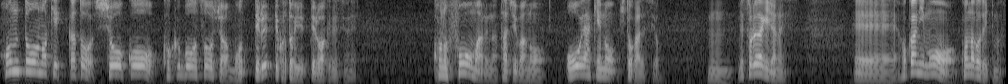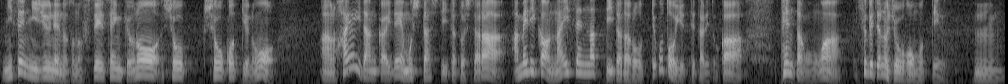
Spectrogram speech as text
本当の結果と証拠を国防総省は持ってるってことを言ってるわけですよね。このフォーマルな立場の公の人がですよ、うん、でそれだけじゃないです、えー、他にもこんなこと言ってます。2020年のその不正選挙の証拠っていうのをあの早い段階でもし出していたとしたらアメリカは内戦になっていただろうってことを言ってたりとかペンタゴンは全ての情報を持っている、うん、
